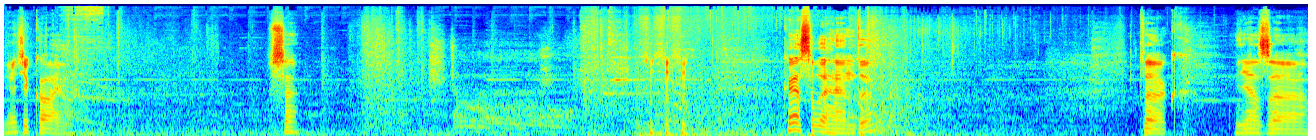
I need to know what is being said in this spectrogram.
Я тікаю. Все. Кес легенда. Так. Я за.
